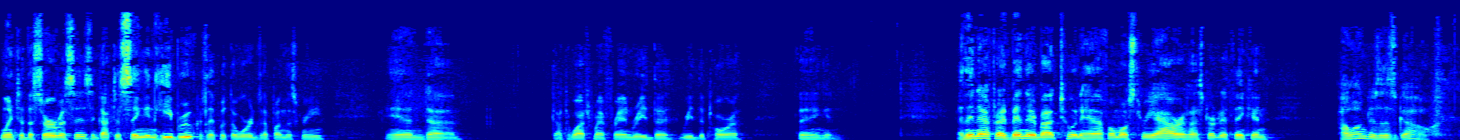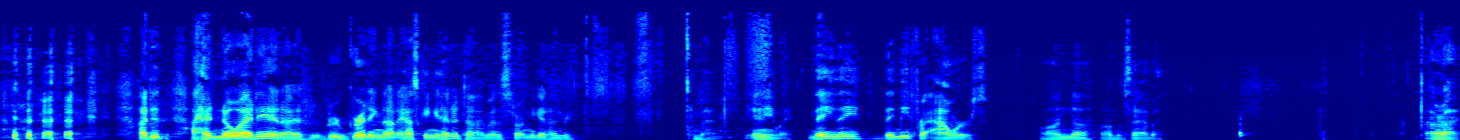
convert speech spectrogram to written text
went to the services and got to sing in Hebrew because they put the words up on the screen. And uh, got to watch my friend read the, read the Torah thing. And, and then after I'd been there about two and a half, almost three hours, I started thinking, how long does this go? I did. I had no idea, and I was regretting not asking ahead of time. I was starting to get hungry. But anyway, they they they meet for hours on uh, on the Sabbath. All right.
